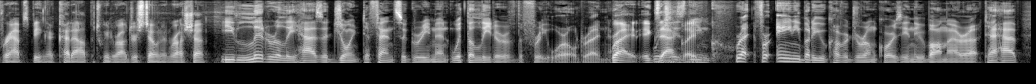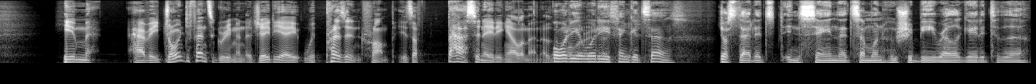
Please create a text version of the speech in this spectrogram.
perhaps being a cutout between Roger Stone and Russia. He literally has a joint defense agreement with the leader of the free world right now. Right, Which exactly. is the incre- for anybody who covered Jerome Corsi in the Obama era to have him have a joint defense agreement, a JDA, with President Trump is a fascinating element of the What do you what do you think it says? Just that it's insane that someone who should be relegated to the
